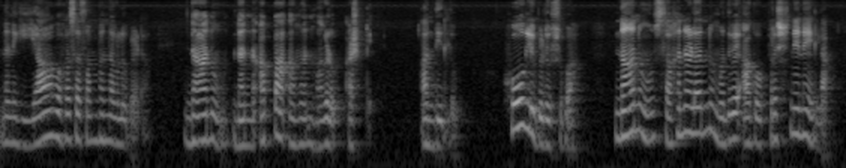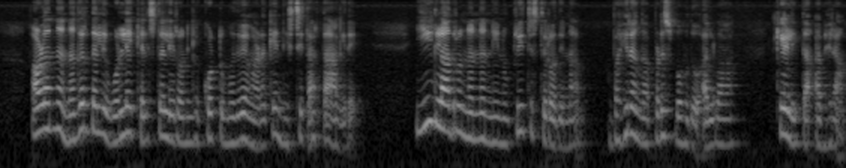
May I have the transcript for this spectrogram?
ನನಗೆ ಯಾವ ಹೊಸ ಸಂಬಂಧಗಳು ಬೇಡ. ನಾನು ನನ್ನ ಅಪ್ಪ ಅಮ್ಮನ ಮಗಳು ಅಷ್ಟೆ ಅಂದಿದ್ಲು. ಹೋಗಲಿ ಬಿಡು ಶುಭ. ನಾನು ಸಹನಳನ್ನು ಮದುವೆ ಆಗೋ ಪ್ರಶ್ನೆನೇ ಇಲ್ಲ. ಅವಳನ್ನು ನಗರದಲ್ಲಿ ಒಳ್ಳೆ ಕೆಲಸದಲ್ಲಿರೋನಿಗೆ ಕೊಟ್ಟು ಮದುವೆ ಮಾಡೋಕ್ಕೆ ನಿಶ್ಚಿತಾರ್ಥ ಆಗಿದೆ. ಈಗಲಾದರೂ ನನ್ನನ್ನು ನೀನು ಪ್ರೀತಿಸ್ತಿರೋದನ್ನು ಬಹಿರಂಗ ಪಡಿಸಬಹುದು ಅಲ್ವಾ? ಕೇಳಿದ್ದ ಅಭಿರಾಮ್.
